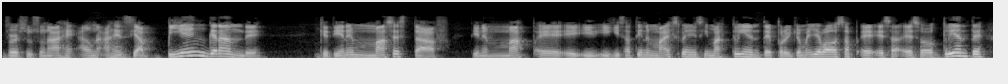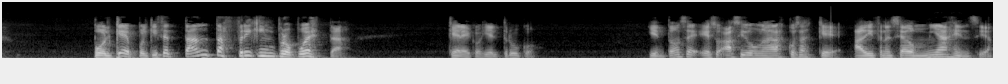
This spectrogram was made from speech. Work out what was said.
versus una, ag- una agencia bien grande que tienen más staff, tienen más eh, y, y quizás tienen más experiencia y más clientes, pero yo me he llevado esas- eh, esa- esos clientes. ¿Por qué? Porque hice tantas freaking propuestas que le cogí el truco. Y entonces eso ha sido una de las cosas que ha diferenciado mi agencia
